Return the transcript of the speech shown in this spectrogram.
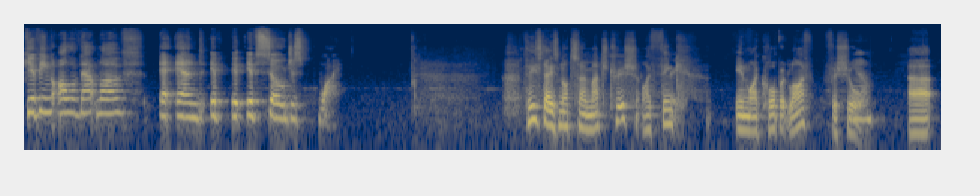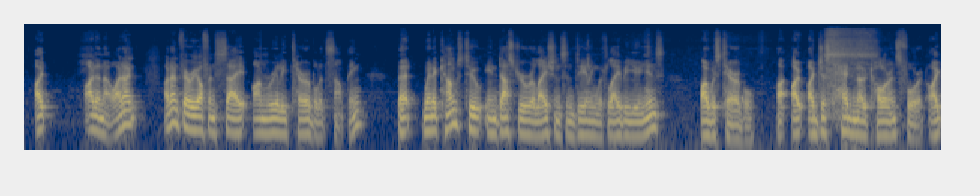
giving all of that love? And if if, if so, just why? These days, not so much, Trish. I think in my corporate life, for sure. Yeah. Uh, I, I don't know. I don't, I don't very often say I'm really terrible at something, but when it comes to industrial relations and dealing with labour unions, I was terrible. I, I, I, just had no tolerance for it. I,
